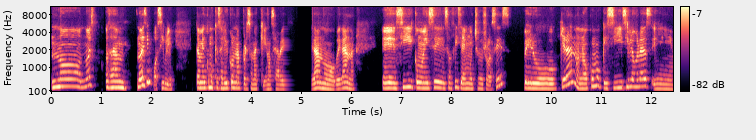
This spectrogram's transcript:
no, no es, o sea, no es imposible. También como que salir con una persona que no sea vegano o vegana. Eh, sí, como dice Sofía, sí hay muchos roces, pero quieran o no, como que sí, sí logras eh,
